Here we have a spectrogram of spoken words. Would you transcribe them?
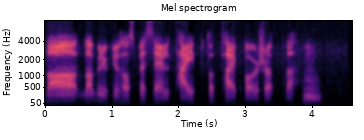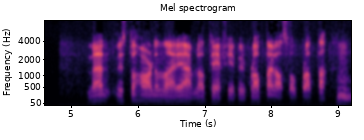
da, da bruker du sånn spesiell teip til å teipe over skjøtene. mm, Men hvis du har den der jævla trefiberplata eller asfaltplata, mm.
